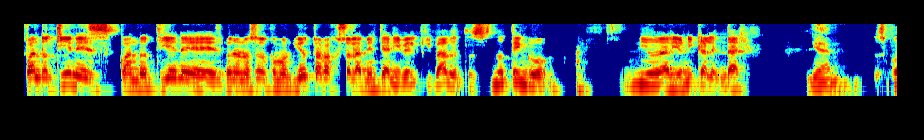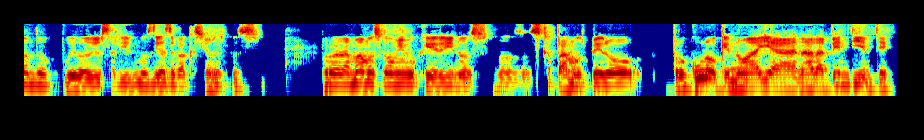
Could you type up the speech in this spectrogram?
cuando tienes, cuando tienes, bueno, nosotros como yo trabajo solamente a nivel privado, entonces no tengo ni horario ni calendario. Ya. Entonces cuando puedo salir unos días de vacaciones, pues programamos con mi mujer y nos, nos escapamos, pero procuro que no haya nada pendiente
